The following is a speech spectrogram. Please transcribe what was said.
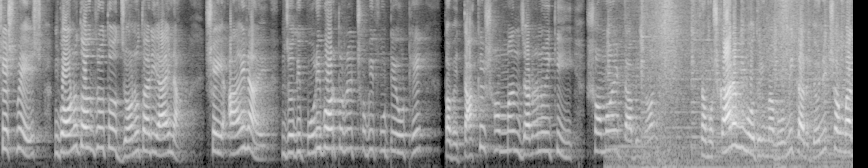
শেষমেশ গণতন্ত্র তো জনতারই আয়না। সেই আয়নায় যদি পরিবর্তনের ছবি ফুটে ওঠে তবে তাকে সম্মান জানানোই কি সময়ের দাবি নয়? নমস্কার আমি মধুরিমা ভৌমিক আর দৈনিক সংবাদ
